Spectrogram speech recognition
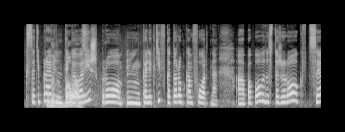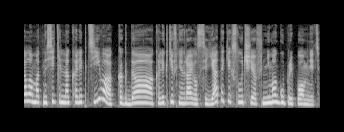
Кстати, правильно вот ты говоришь про коллектив, в котором комфортно. А, по поводу стажировок в целом относительно коллектива, когда коллектив не нравился, я таких случаев не могу припомнить.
